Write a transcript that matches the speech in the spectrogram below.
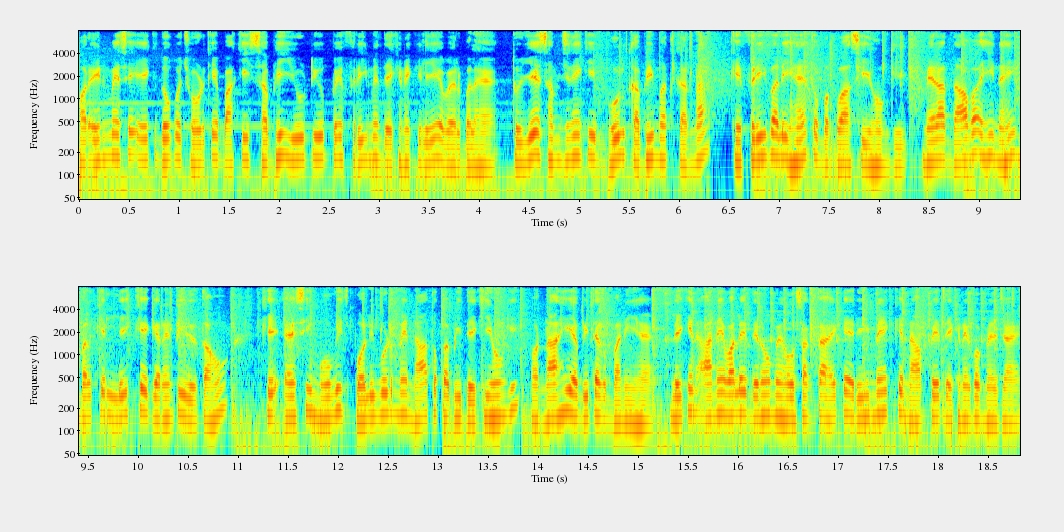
और इनमें से एक दो को छोड़ के बाकी सभी यूट्यूब पे फ्री में देखने के लिए अवेलेबल हैं। तो ये समझने की भूल कभी मत करना कि फ्री वाली हैं तो बकवास ही होंगी। मेरा दावा ही नहीं, बल्कि लिख के गारंटी देता हूँ कि ऐसी मूवीज़ बॉलीवुड में ना तो कभी देखी होंगी और ना ही अभी तक बनी है। लेकिन आने वाले दिनों में हो सकता है कि रीमेक के नाम पे देखने को मिल जाए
